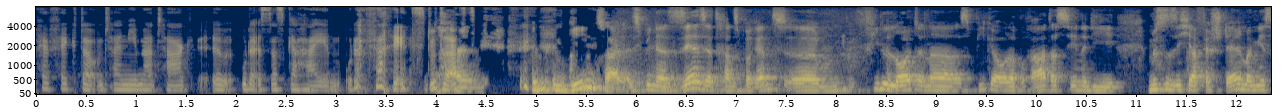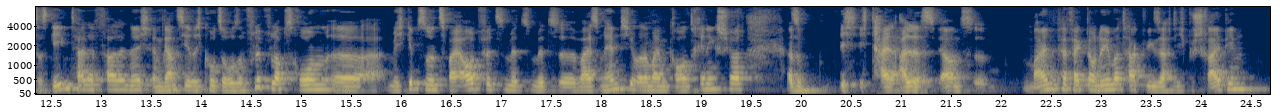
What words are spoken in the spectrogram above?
perfekter Unternehmertag äh, oder ist das geheim oder verrätst du das? Im, Im, Gegenteil, also ich bin ja sehr, sehr transparent. Ähm, viele Leute in der Speaker- oder Beraterszene, die müssen sich ja verstellen. Bei mir ist das Gegenteil der Fall. Ne? Ich renne ganzjährig kurze Hose und Flipflops rum. Äh, mich gibt es nur in zwei Outfits mit, mit äh, weißem Hemdchen oder meinem grauen Trainingsshirt. Also ich, ich teile alles. Ja? Und äh, mein perfekter Unternehmertag, wie gesagt, ich beschreibe ihn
